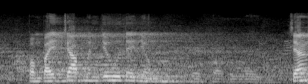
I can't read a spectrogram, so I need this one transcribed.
8ចប់មិនយូរទេញោមអញ្ចឹង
